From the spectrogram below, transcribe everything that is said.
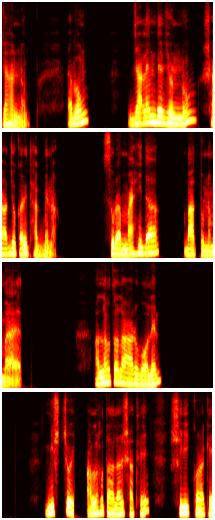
জাহান্নাম এবং জালেমদের জন্য সাহায্যকারী থাকবে না। সূরা মাহিদা বাহাত্তর নম্বর আয়াত। আল্লাহ তালা আরও বলেন, নিশ্চয় আল্লাহ তাআলার সাথে শিরিক করাকে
